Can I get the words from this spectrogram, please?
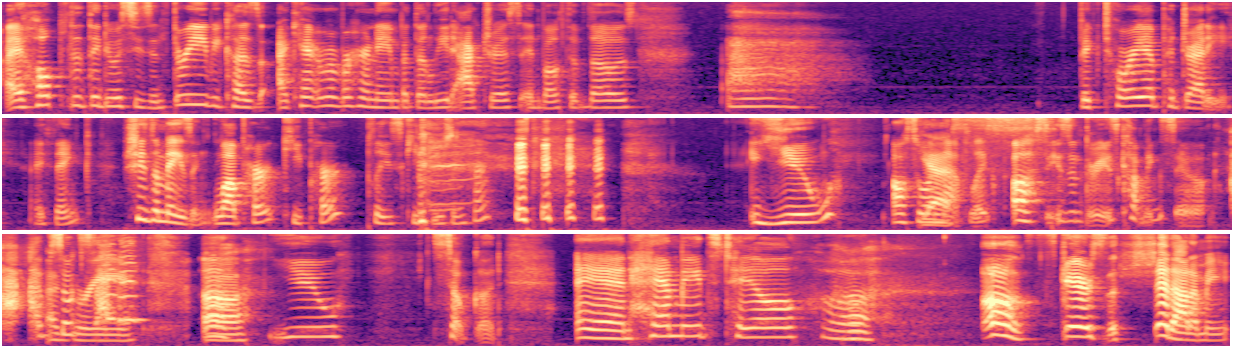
I hope that they do a season three because I can't remember her name, but the lead actress in both of those, uh, Victoria Pedretti, I think. She's amazing. Love her. Keep her. Please keep using her. you, also Yes. on Netflix. Oh, season three is coming soon. Ah, I'm so excited. Uh. Uh, you, so good. And Handmaid's Tale. Oh. Oh, scares the shit out of me.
